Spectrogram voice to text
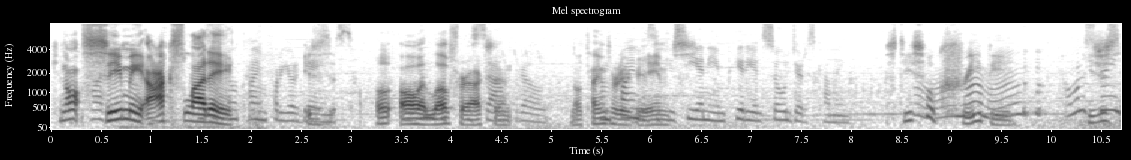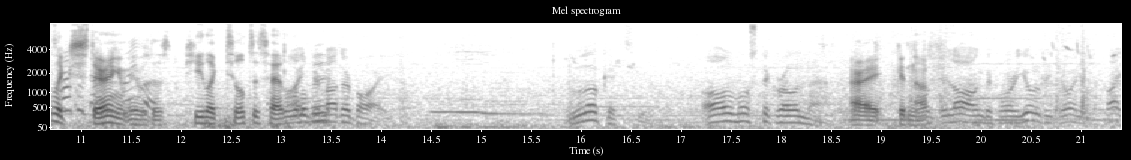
Cannot see me, axe laddie. No time for your Is- games. Oh, oh I love her accent. No time for your find us If you games. see any Imperial soldiers coming. Steve's so creepy. Mama. I wanna He's just like staring at me with Layla. his. He like tilts his head a little bit. mother, boy. Look at you, almost a grown man. All right, good enough. Be long before you'll be joining the fight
